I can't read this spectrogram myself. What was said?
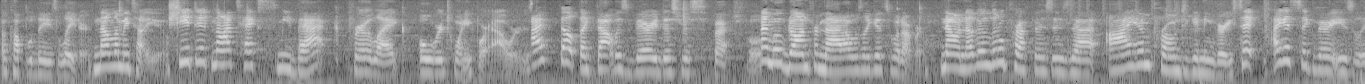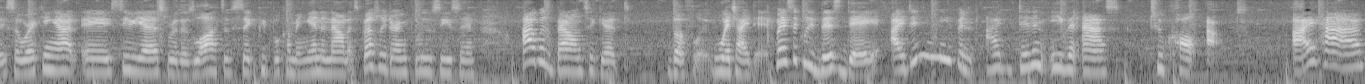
a couple days later. Now let me tell you, she did not text me back for like over 24 hours. I felt like that was very disrespectful. I moved on from that. I was like, it's whatever. Now another little preface is that I am prone to getting very sick. I get sick very easily. So working at a CVS where there's lots of sick people coming in and out, especially during flu season, I was bound to get the flu, which I did. Basically this day, I didn't even, I didn't even ask to call out. I had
